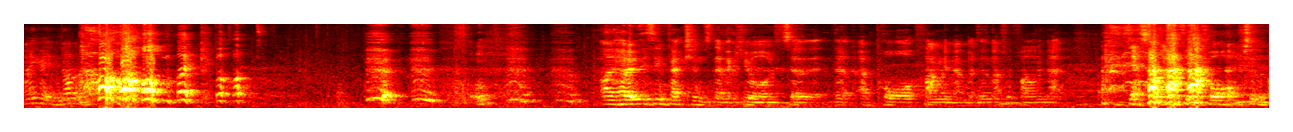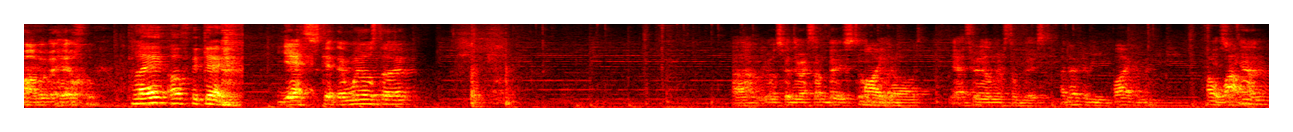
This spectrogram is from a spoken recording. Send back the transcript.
I ain't getting done. It. Oh my god! I hope this infection's never cured, so that, that a poor family member doesn't have to find that desolated corpse at the bottom of a hill. Play of the game. Yes, get them wheels though. Um, you want to spend the rest on boost? or- My god. Yeah, spend the rest on boost. I don't think you can buy it from me. Oh yes, wow. you can.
